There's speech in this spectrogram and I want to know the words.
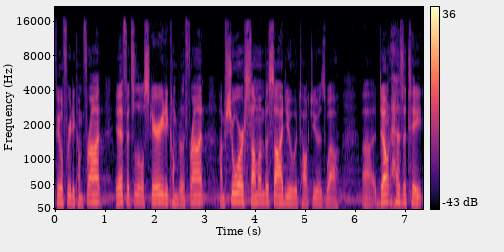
feel free to come front. If it's a little scary to come to the front, I'm sure someone beside you would talk to you as well. Uh, don't hesitate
